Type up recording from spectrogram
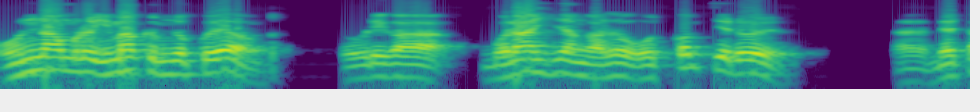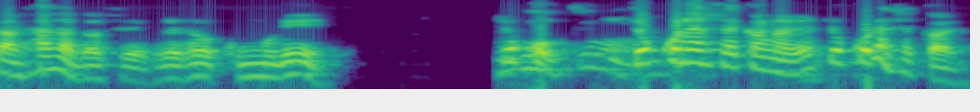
온나무로 이만큼 넣고요. 우리가 모란시장 가서 옷 껍질을 어, 몇단 사서 넣었어요. 그래서 국물이 조금, 진해요. 초콜릿 색깔 나요? 초콜릿 색깔.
